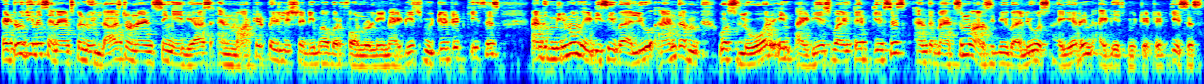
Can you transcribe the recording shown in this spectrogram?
Heterogeneous enhancement with large non-enhancing areas and marked perilesional edema were found only in IDH mutated cases. And the minimum ADC value and the was lower in IDH wild type cases and the maximum RCB value was higher in IDH mutated cases.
